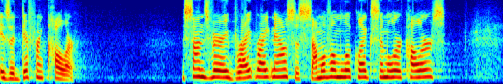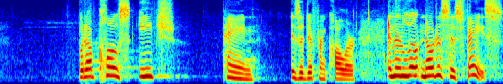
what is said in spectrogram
is a different color. The sun's very bright right now, so some of them look like similar colors. But up close, each pane is a different color. And then lo- notice his face.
